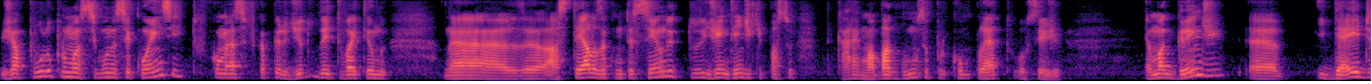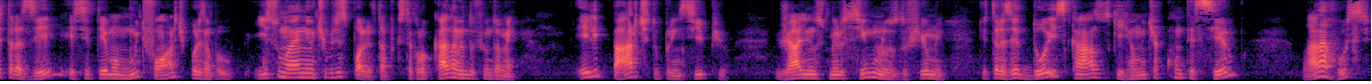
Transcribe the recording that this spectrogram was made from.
já pula para uma segunda sequência e tu começa a ficar perdido, daí tu vai tendo né, as telas acontecendo e tu já entende que passou. Cara, é uma bagunça por completo, ou seja, é uma grande é, ideia de trazer esse tema muito forte, por exemplo, isso não é nenhum tipo de spoiler, tá? Porque está colocado na do filme também. Ele parte do princípio já ali nos primeiros minutos do filme, de trazer dois casos que realmente aconteceram lá na Rússia.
